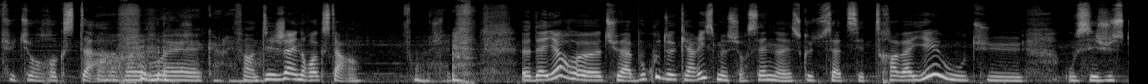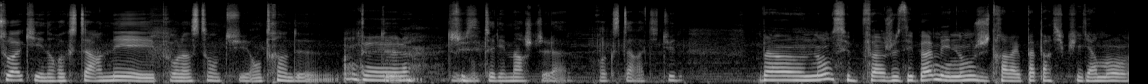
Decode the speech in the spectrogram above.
Futur rockstar. ouais, carrément. Enfin, déjà une rockstar. hein. Euh, D'ailleurs, euh, tu as beaucoup de charisme sur scène. Est-ce que ça s'est travaillé ou tu ou c'est juste toi qui es une rockstar née et pour l'instant tu es en train de, Euh, de sais- monter les marches de la rockstar attitude? Ben non, c'est, enfin, je sais pas, mais non, je travaille pas particulièrement.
